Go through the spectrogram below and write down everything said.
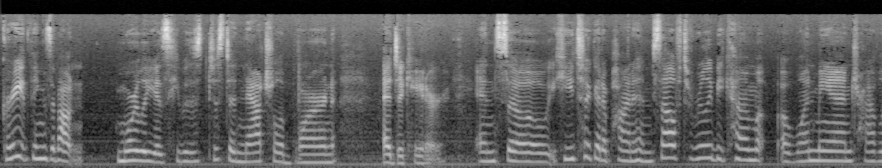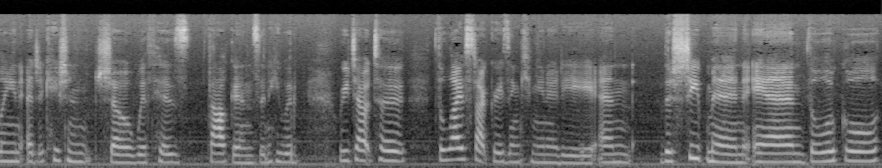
great things about Morley is he was just a natural born educator. And so he took it upon himself to really become a one man traveling education show with his falcons. And he would reach out to the livestock grazing community and the sheepmen and the local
